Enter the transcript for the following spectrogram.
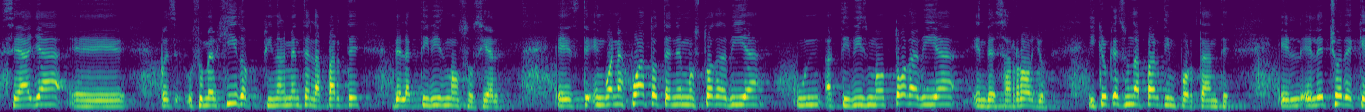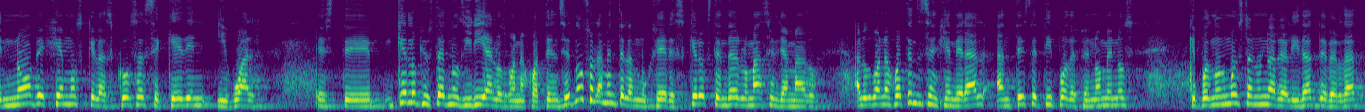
se haya eh, pues, sumergido finalmente en la parte del activismo social. Este, en Guanajuato tenemos todavía un activismo todavía en desarrollo y creo que es una parte importante, el, el hecho de que no dejemos que las cosas se queden igual este, ¿Qué es lo que usted nos diría a los guanajuatenses? No solamente a las mujeres, quiero extenderlo más el llamado, a los guanajuatenses en general ante este tipo de fenómenos que pues, nos muestran una realidad de verdad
